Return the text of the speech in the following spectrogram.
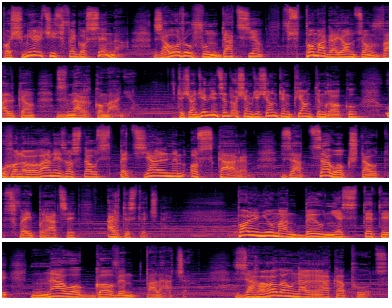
Po śmierci swego syna założył fundację wspomagającą walkę z narkomanią. W 1985 roku uhonorowany został specjalnym Oscarem za całokształt swej pracy artystycznej. Paul Newman był niestety nałogowym palaczem. Zachorował na raka płuc.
